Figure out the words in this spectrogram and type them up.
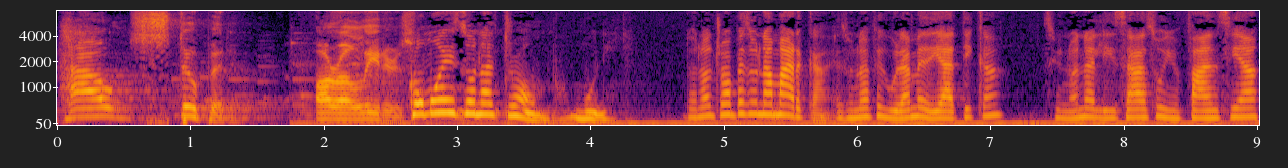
How stupid are our leaders? ¿Cómo es Donald Trump, Muni? Donald Trump es una marca, es una figura mediática. Si uno analiza su infancia,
